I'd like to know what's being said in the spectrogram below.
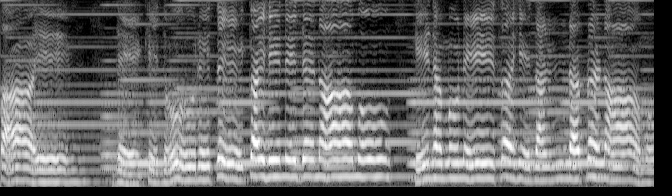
पाए देख दूर ते कही निज नामो किन मुनि सही दंड प्रणामो।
